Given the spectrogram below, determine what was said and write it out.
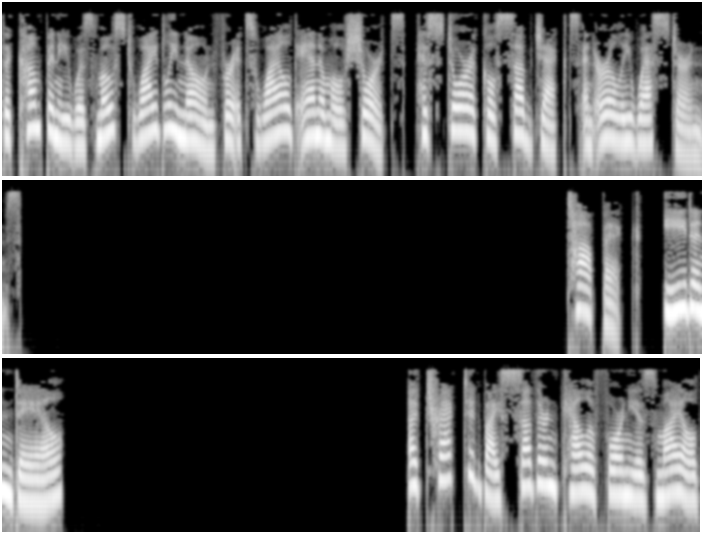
the company was most widely known for its wild animal shorts, historical subjects and early westerns. Topic: Edendale Attracted by Southern California's mild,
